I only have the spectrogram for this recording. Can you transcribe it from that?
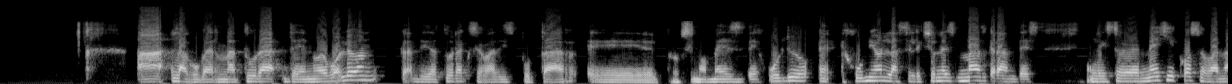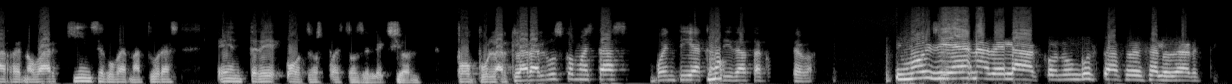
a la gubernatura de Nuevo León candidatura que se va a disputar eh, el próximo mes de julio, eh, junio en las elecciones más grandes en la historia de México. Se van a renovar 15 gubernaturas, entre otros puestos de elección popular. Clara Luz, ¿cómo estás? Buen día, candidata. ¿Cómo te va? Muy bien, Adela, con un gustazo de saludarte.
